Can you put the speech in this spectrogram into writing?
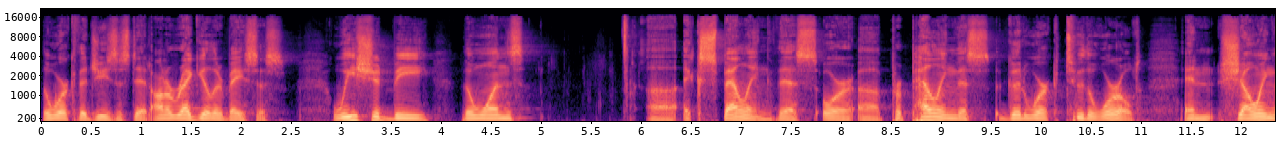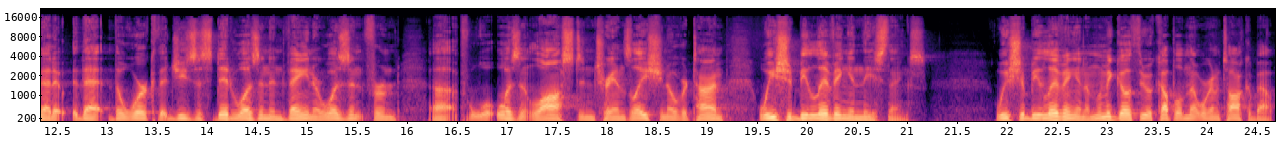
the work that Jesus did on a regular basis. We should be the ones uh, expelling this or uh, propelling this good work to the world and showing that it, that the work that Jesus did wasn't in vain or wasn't for uh, wasn't lost in translation over time. We should be living in these things. We should be living in them. Let me go through a couple of them that we're going to talk about.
